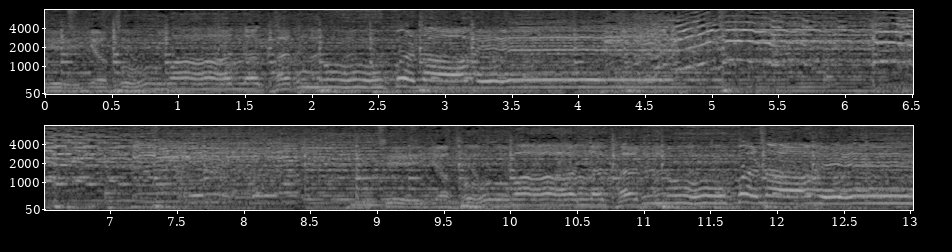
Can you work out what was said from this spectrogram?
ਜੇ ਯਹੋਵਾ ਨਾ ਘਰ ਨੂੰ ਬਣਾਵੇ। ਯਹੋਵਾ ਨ ਘਰ ਨੂੰ ਬਣਾਵੇ,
